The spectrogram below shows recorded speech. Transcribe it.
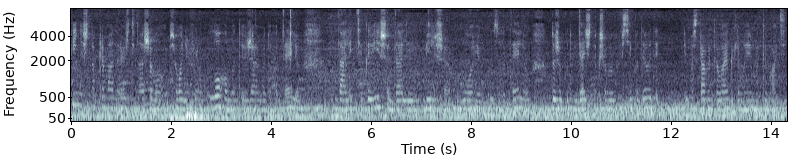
Фінішна пряма нарешті нашого сьогоднішнього влогу. Ми доїжджаємо до готелю. Далі цікавіше, далі більше влогів з готелю. Дуже буду вдячна, якщо ви всі подивитесь і поставите лайк для моєї мотивації.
